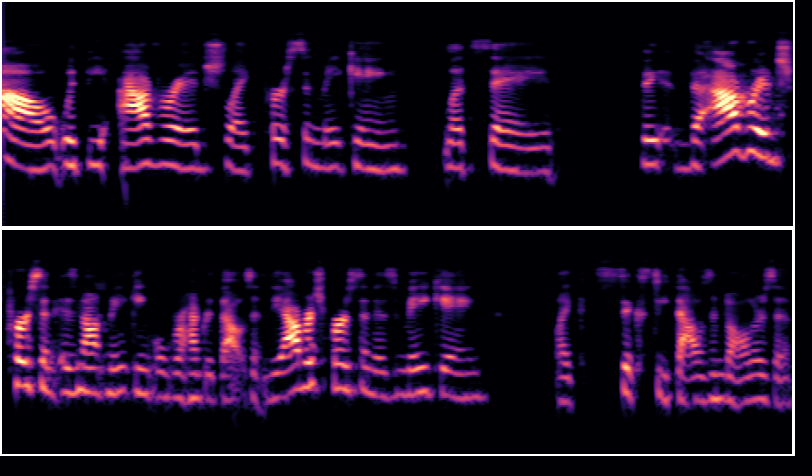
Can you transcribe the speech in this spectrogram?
now with the average like person making, let's say the the average person is not making over a hundred thousand. The average person is making like sixty thousand dollars a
